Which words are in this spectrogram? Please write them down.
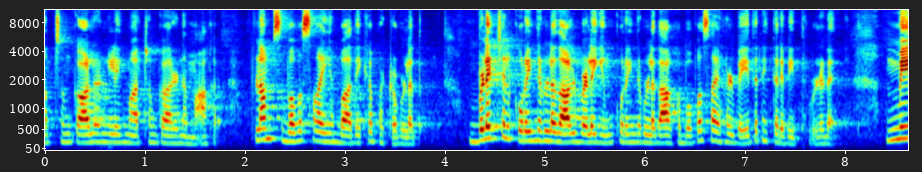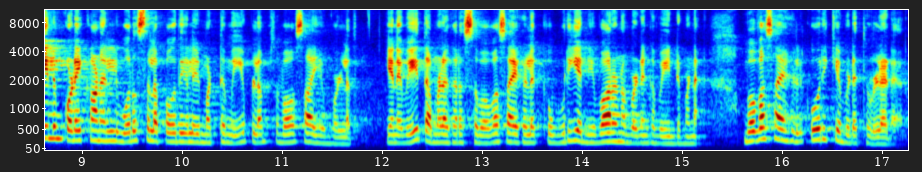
மற்றும் காலநிலை மாற்றம் காரணமாக பிளம்ஸ் விவசாயம் பாதிக்கப்பட்டுள்ளது. விளைச்சல் குறைந்துள்ளதால் விலையும் குறைந்துள்ளதாக விவசாயிகள் வேதனை தெரிவித்துள்ளனர். மேலும் கொடைக்கானலில் ஒரு சில பகுதிகளில் மட்டுமே பிளம்ஸ் விவசாயம் உள்ளது. எனவே தமிழக அரசு விவசாயிகளுக்கு உரிய நிவாரணம் வழங்க வேண்டுமென விவசாயிகள் கோரிக்கை விடுத்துள்ளனர்.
